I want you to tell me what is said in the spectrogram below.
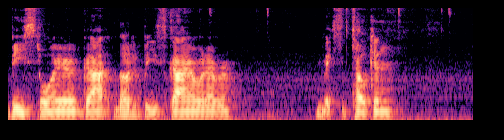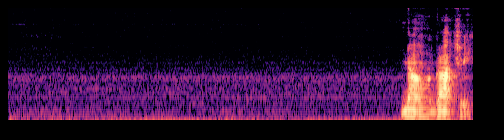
Beast Warrior got or the Beast guy or whatever? Makes a token. No, a Gotchi.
